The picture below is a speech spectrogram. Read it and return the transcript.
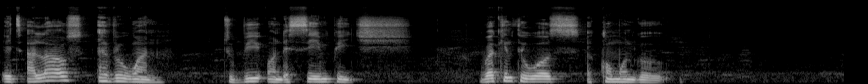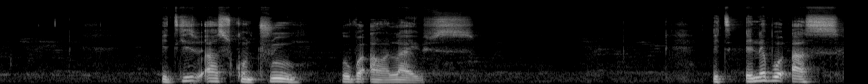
It allows everyone to be on the same page, working towards a common goal. It gives us control over our lives. It enables us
